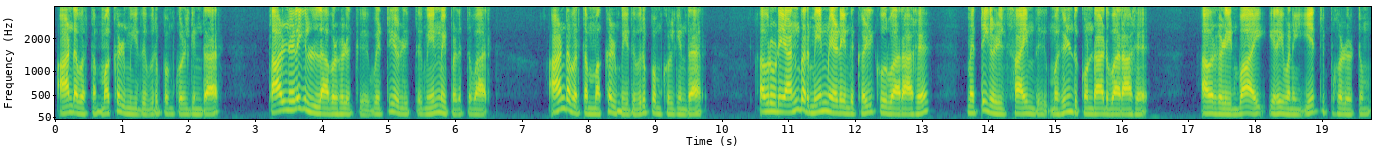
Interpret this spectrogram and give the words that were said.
ஆண்டவர் தம் மக்கள் மீது விருப்பம் கொள்கின்றார். தாழ்நிலையில் உள்ள அவர்களுக்கு வெற்றியளித்து மேன்மைப்படுத்துவார். ஆண்டவர் தம் மக்கள் மீது விருப்பம் கொள்கின்றார். அவருடைய அன்பர் மேன்மையடைந்து களி கூறுவாராக. மெத்தைகளில் சாய்ந்து மகிழ்ந்து கொண்டாடுவாராக. அவர்களின் வாய் இறைவனை ஏத்தி புகழட்டும்.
